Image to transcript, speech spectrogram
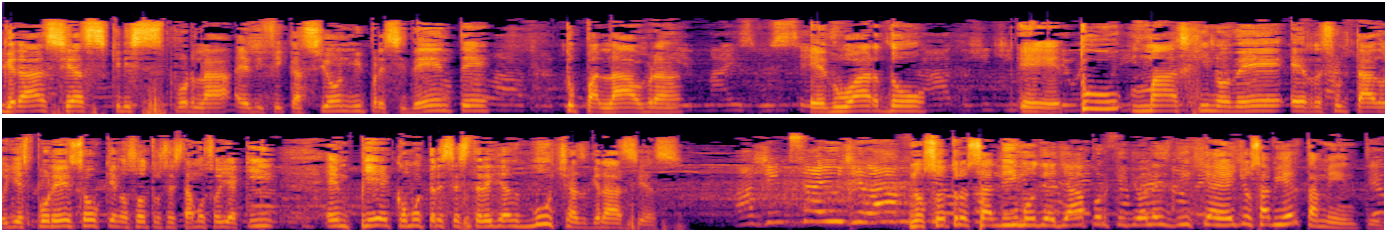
Gracias, Cris, por la edificación, mi presidente, tu palabra. Eduardo, eh, tú más Ginodé el resultado. Y es por eso que nosotros estamos hoy aquí en pie como tres estrellas. Muchas gracias. Nosotros salimos de allá porque yo les dije a ellos abiertamente.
